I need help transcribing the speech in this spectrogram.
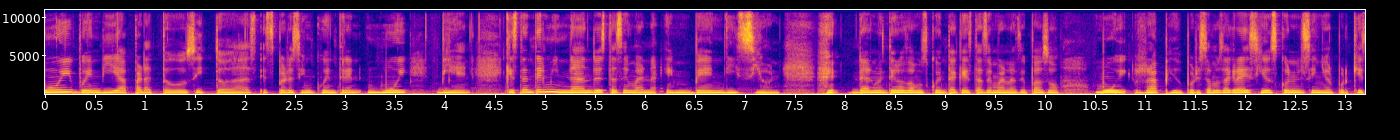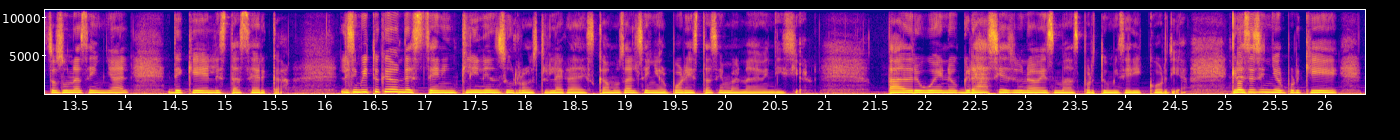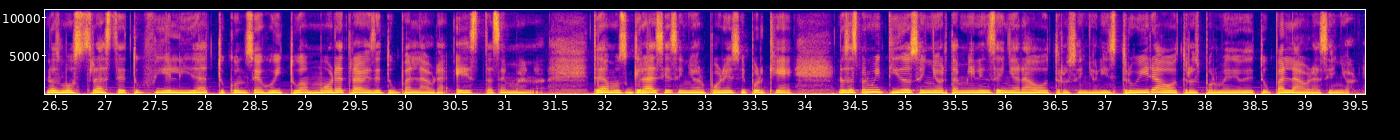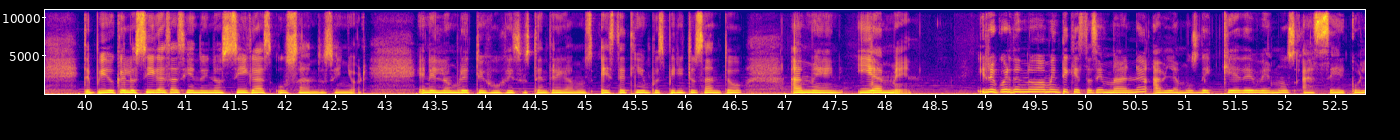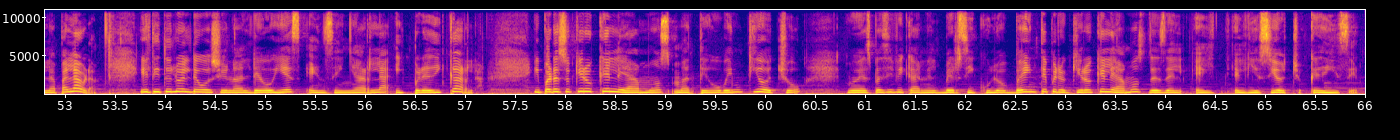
Muy buen día para todos y todas. Espero se encuentren muy bien, que estén terminando esta semana en bendición. Realmente nos damos cuenta que esta semana se pasó muy rápido, pero estamos agradecidos con el Señor porque esto es una señal de que Él está cerca. Les invito a que donde estén inclinen su rostro y le agradezcamos al Señor por esta semana de bendición. Padre bueno, gracias una vez más por tu misericordia. Gracias Señor porque nos mostraste tu fidelidad, tu consejo y tu amor a través de tu palabra esta semana. Te damos gracias Señor por eso y porque nos has permitido Señor también enseñar a otros, Señor, instruir a otros por medio de tu palabra Señor. Te pido que lo sigas haciendo y nos sigas usando Señor. En el nombre de tu Hijo Jesús te entregamos este tiempo Espíritu Santo. Amén y amén. Y recuerden nuevamente que esta semana hablamos de qué debemos hacer con la palabra. Y el título del devocional de hoy es enseñarla y predicarla. Y para eso quiero que leamos Mateo 28. Me voy a especificar en el versículo 20, pero quiero que leamos desde el, el, el 18, que dice,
